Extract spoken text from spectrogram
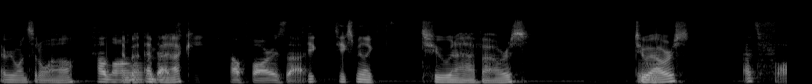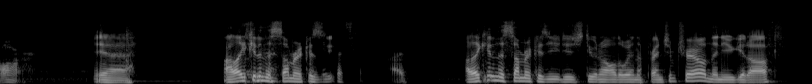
every once in a while how long and, and back. How far is that? It takes me like two and a half hours. Two Ooh. hours. That's far. Yeah. I like it in the summer because That's not bad. I like it in the summer because you just do it all the way in the Friendship Trail, and then you get off,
